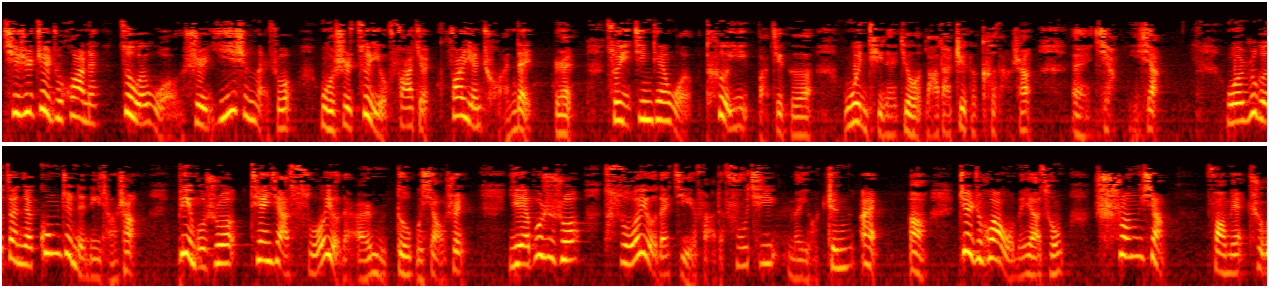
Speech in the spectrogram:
其实这句话呢，作为我是医生来说，我是最有发言发言权的人，所以今天我特意把这个问题呢，就拿到这个课堂上，哎，讲一下。我如果站在公正的立场上，并不是说天下所有的儿女都不孝顺，也不是说所有的结发的夫妻没有真爱啊。这句话我们要从双向方面去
